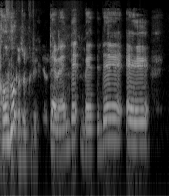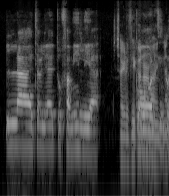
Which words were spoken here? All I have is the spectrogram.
¿Cómo? ¿Te vende, vende la estabilidad de tu familia? Sacrifico, no, no,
